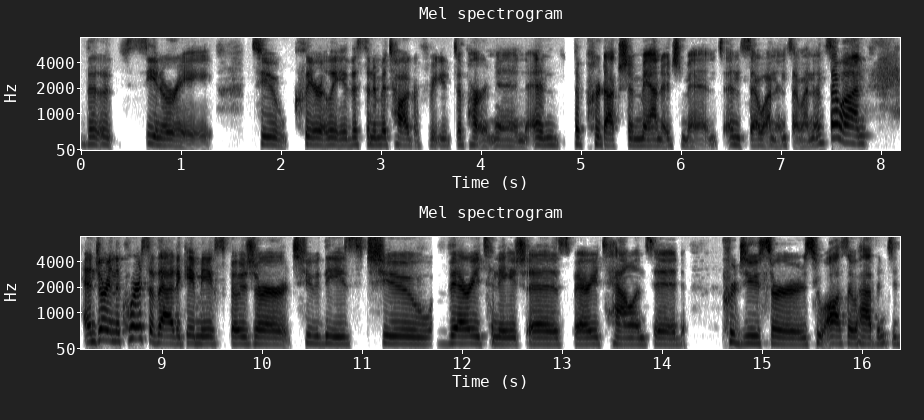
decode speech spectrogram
the scenery to clearly the cinematography department and the production management and so on and so on and so on. And during the course of that, it gave me exposure to these two very tenacious, very talented producers who also happen to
